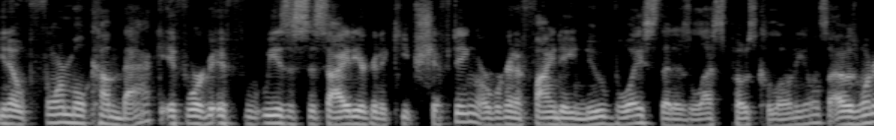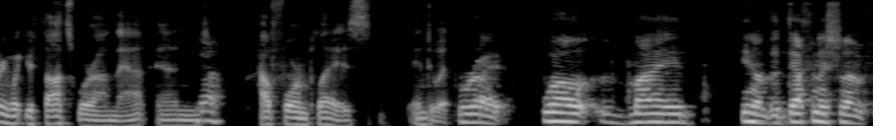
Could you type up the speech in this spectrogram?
you know form will come back if we're if we as a society are going to keep shifting or we're going to find a new voice that is less post-colonial. So I was wondering what your thoughts were on that and yeah. how form plays into it. Right. Well, my you know the definition of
